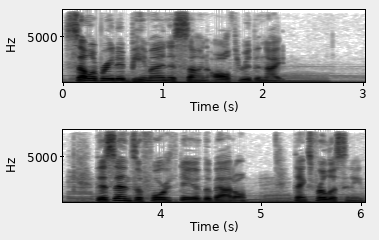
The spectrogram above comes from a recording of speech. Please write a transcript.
celebrated Bhima and his son all through the night. This ends the fourth day of the battle. Thanks for listening.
